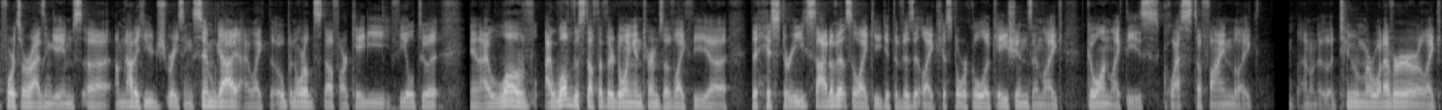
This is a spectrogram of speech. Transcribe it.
Forza Horizon games. Uh, I'm not a huge racing sim guy. I like the open world stuff, arcadey feel to it, and I love I love the stuff that they're doing in terms of like the uh, the history side of it. So like you get to visit like historical locations and like go on like these quests to find like I don't know, a tomb or whatever, or like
